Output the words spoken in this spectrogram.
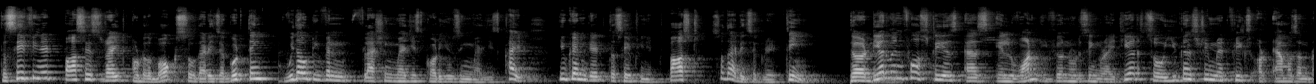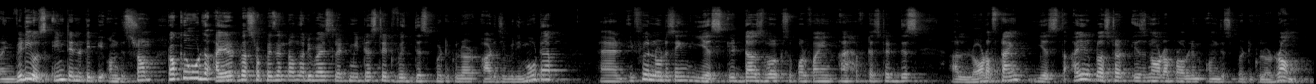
The safety net passes right out of the box, so that is a good thing. Without even flashing Magisk or using Magisk Hide, you can get the safety net passed, so that is a great thing. The DRM-Info stays as L1 if you're noticing right here, so you can stream Netflix or Amazon Prime videos in 1080p on this ROM. Talking about the IR blaster present on the device, let me test it with this particular RGB remote app and if you're noticing yes it does work super fine i have tested this a lot of time yes the IR blaster is not a problem on this particular ROM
